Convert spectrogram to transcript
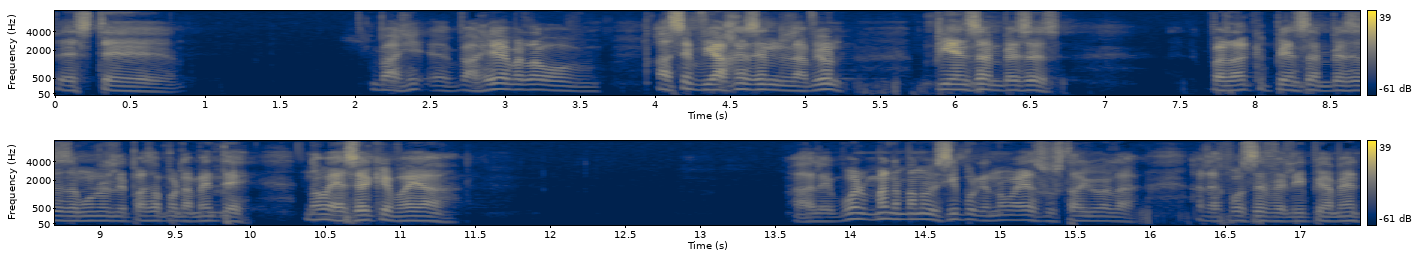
este, bajé, ¿verdad? Hace viajes en el avión, piensa en veces, ¿verdad? Que piensa en veces a uno le pasa por la mente, no vaya a ser que vaya Vale, bueno, mano, mano, sí, porque no vaya a asustar yo a la, a la esposa de Felipe, amén.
